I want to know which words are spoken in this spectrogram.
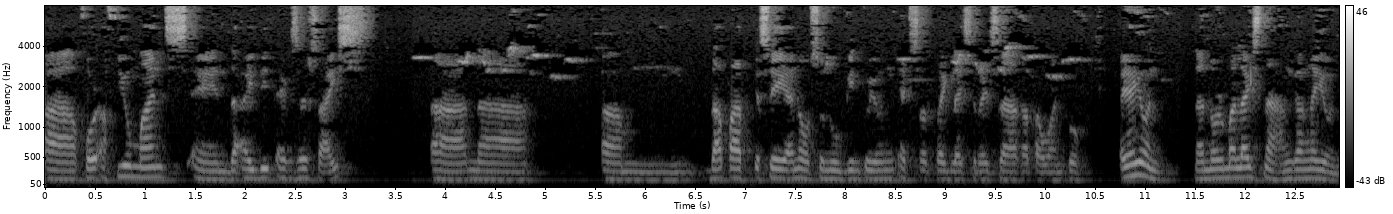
uh, for a few months and I did exercise uh, na um, dapat kasi ano, sunugin ko yung extra triglycerides sa katawan ko. Kaya yun, na-normalize na hanggang ngayon.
